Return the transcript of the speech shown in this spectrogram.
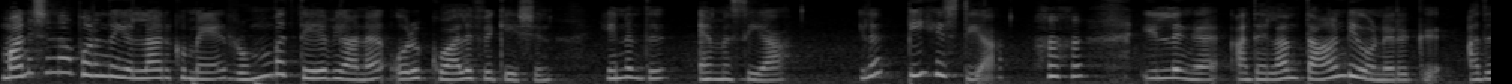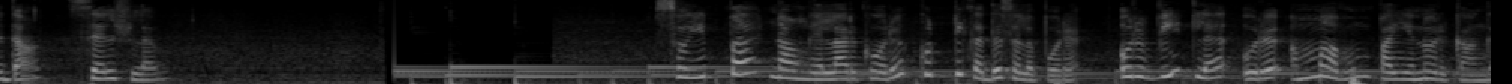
மனுஷனாக பிறந்த எல்லாருக்குமே ரொம்ப தேவையான ஒரு குவாலிஃபிகேஷன் என்னது? எம்எஸ்சியா இல்லை பிஹெச்டியா இல்லைங்க அதெல்லாம் தாண்டி ஒன்று இருக்குது அதுதான் செல்ஃப் லவ் ஸோ இப்போ நான் உங்கள் எல்லாருக்கும் ஒரு குட்டி கதை சொல்ல போகிறேன் ஒரு வீட்டில் ஒரு அம்மாவும் பையனும் இருக்காங்க.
